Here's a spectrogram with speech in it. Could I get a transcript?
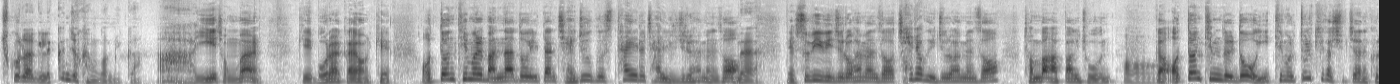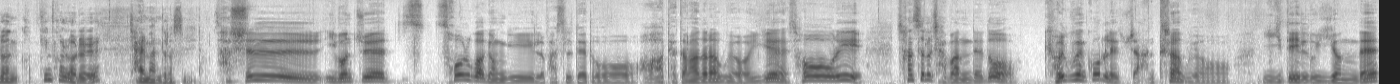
축구를 하길래 끈적한 겁니까? 아 이게 정말 뭐랄까요? 이렇게 어떤 팀을 만나도 일단 제주 그 스타일을 잘 유지를 하면서 네. 네, 수비 위주로 하면서 체력 위주로 하면서 전방 압박이 좋은. 어. 그러니까 어떤 팀들도 이 팀을 뚫기가 쉽지 않은 그런 팀 컬러를 잘 만들었습니다. 사실 이번 주에 서울과 경기를 봤을 때도 아 대단하더라고요. 이게 서울이 찬스를 잡았는데도 결국엔 골을 내주지 않더라고요. 2대 1로 이겼는데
